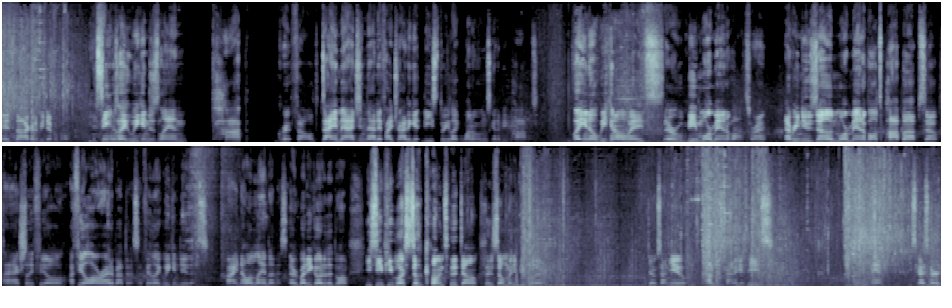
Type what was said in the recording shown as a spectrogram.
it's not gonna be difficult. It seems like we can just land top Gritfeld. I imagine that if I try to get these three, like one of them is gonna be popped. But you know, we can always, there will be more mana vaults, right? Every new zone, more mana vaults pop up. So I actually feel, I feel all right about this. I feel like we can do this. All right, no one land on this. Everybody go to the dome. You see people are still going to the dome. There's so many people there. Joke's on you. I'm just trying to get these. Man, these guys hurt.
